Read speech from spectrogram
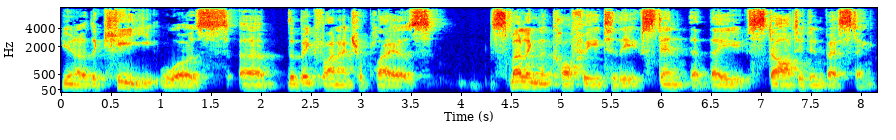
you know, the key was uh, the big financial players smelling the coffee to the extent that they started investing.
